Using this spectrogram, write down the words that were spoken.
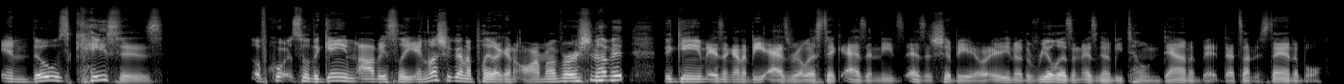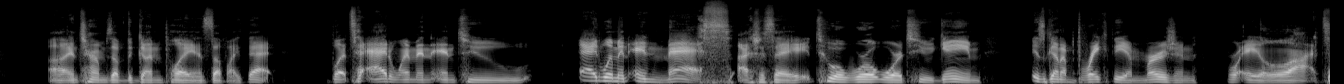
In those cases, of course, so the game obviously, unless you're going to play like an Arma version of it, the game isn't going to be as realistic as it needs as it should be, or you know, the realism is going to be toned down a bit. That's understandable uh, in terms of the gunplay and stuff like that. But to add women into add women in mass, I should say, to a World War II game is going to break the immersion for a lot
